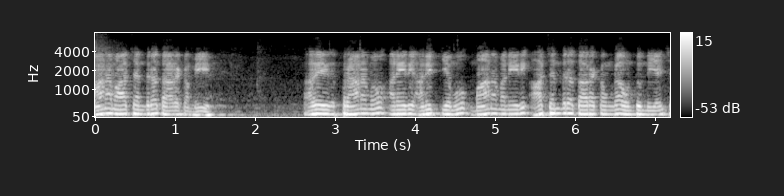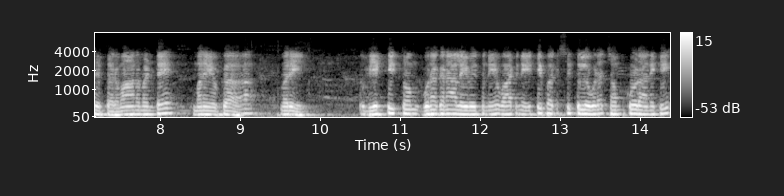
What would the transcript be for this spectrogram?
మానమాచంద్ర తారకమి. అదే ప్రాణము అనేది అనిత్యము మానం అనేది ఆచంద్ర తారకంగా ఉంటుంది అని చెప్పారు. మానం అంటే మన యొక్క మరి వ్యక్తిత్వం గుణగణాలు ఏవైతున్నాయో వాటిని ఎట్టి పరిస్థితుల్లో కూడా చంపుకోవడానికి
